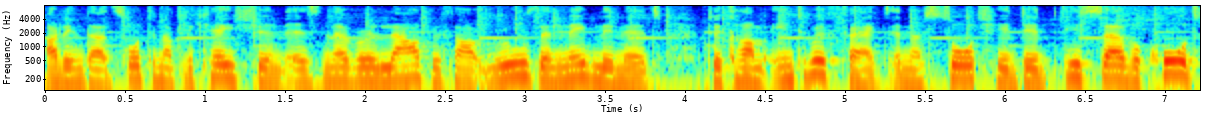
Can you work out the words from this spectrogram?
adding that such an application is never allowed without rules enabling it to come into effect and as such he did he serve a court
